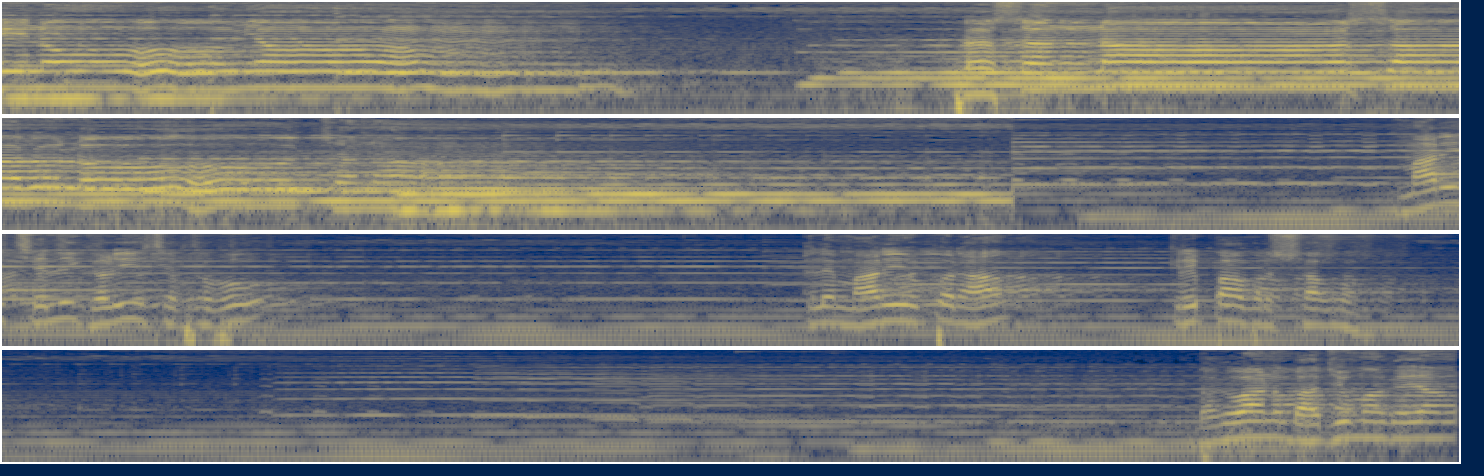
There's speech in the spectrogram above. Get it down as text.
હિનોમ્યામ. પ્રસન્ના સારુલોચના મારી છેલ્લી ઘડી છે પ્રભુ એટલે મારી ઉપર આપ કૃપા વર્ષાવો ભગવાન બાજુમાં ગયા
